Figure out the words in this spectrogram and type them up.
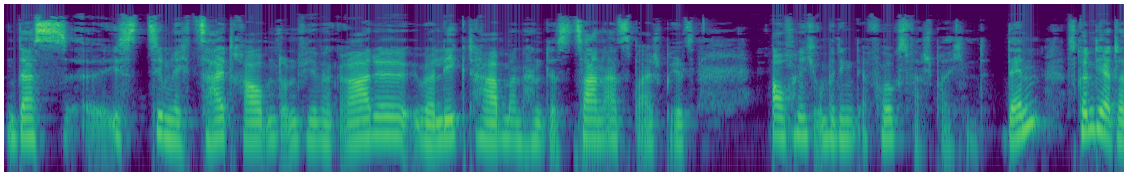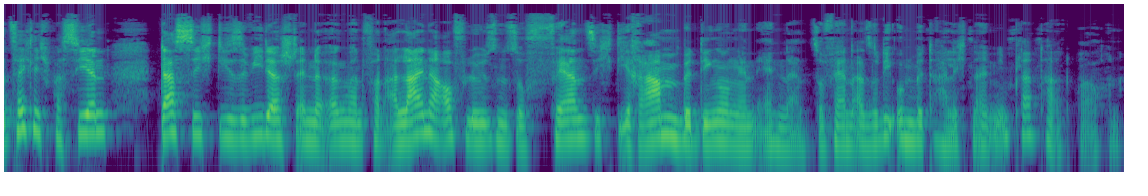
Das äh, ist ziemlich zeitraubend und wie wir gerade überlegt haben anhand des Zahnarztbeispiels, auch nicht unbedingt erfolgsversprechend. Denn es könnte ja tatsächlich passieren, dass sich diese Widerstände irgendwann von alleine auflösen, sofern sich die Rahmenbedingungen ändern, sofern also die Unbeteiligten ein Implantat brauchen.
